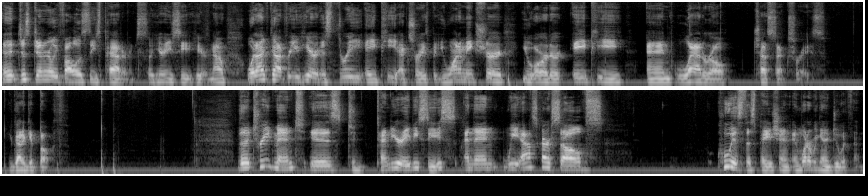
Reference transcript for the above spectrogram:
And it just generally follows these patterns. So here you see it here. Now, what I've got for you here is three AP x-rays, but you want to make sure you order AP and lateral chest x-rays. You got to get both. The treatment is to tend to your ABCs, and then we ask ourselves, who is this patient and what are we going to do with them?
